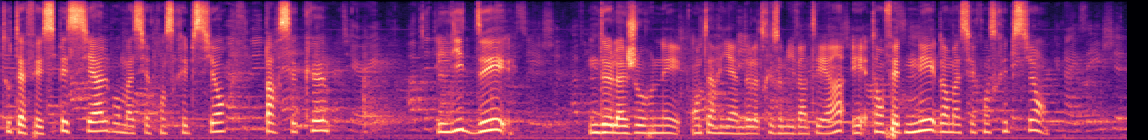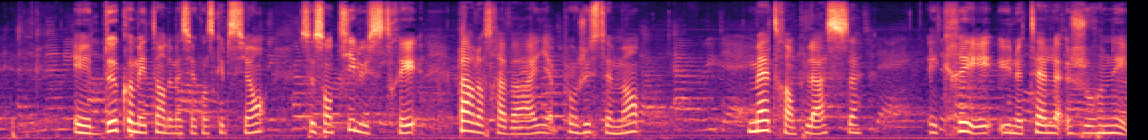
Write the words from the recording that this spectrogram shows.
tout à fait spéciale pour ma circonscription parce que l'idée de la journée ontarienne de la trisomie 21 est en fait née dans ma circonscription et deux commettants de ma circonscription se sont illustrés par leur travail pour justement mettre en place et créer une telle journée.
